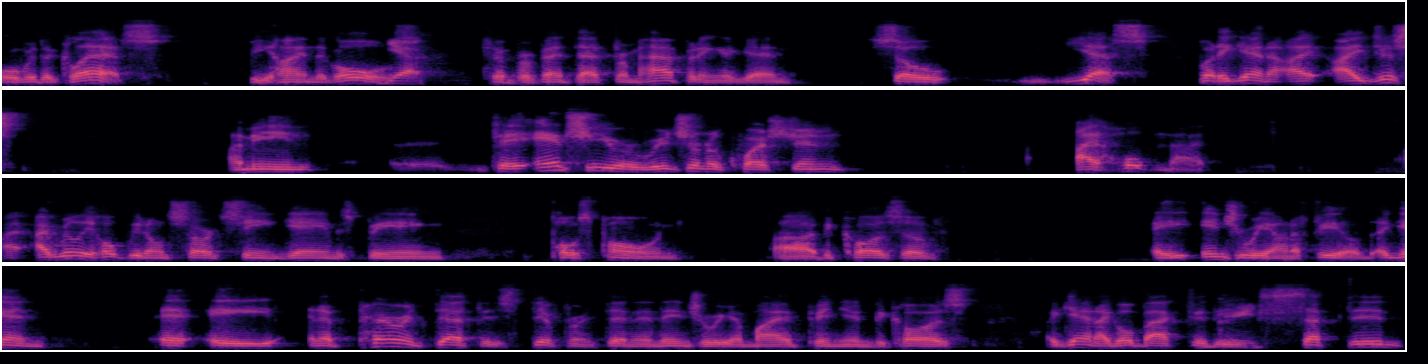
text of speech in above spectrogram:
over the glass behind the goals Yeah. to prevent that from happening again. So yes, but again, I I just, I mean, uh, to answer your original question, I hope not. I, I really hope we don't start seeing games being postponed uh, because of a injury on a field. Again, a, a an apparent death is different than an injury, in my opinion, because again, I go back to the Agreed. accepted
